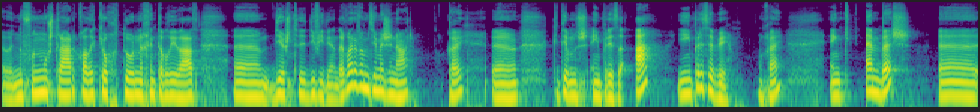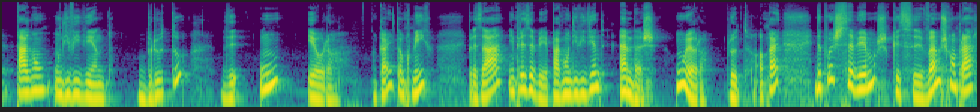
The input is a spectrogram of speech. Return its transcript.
no fundo, mostrar qual é que é o retorno, a rentabilidade uh, deste dividendo. Agora vamos imaginar, ok, uh, que temos a empresa A e a empresa B, ok, em que ambas uh, pagam um dividendo bruto de 1 euro, ok? Estão comigo? Empresa A, empresa B pagam um dividendo ambas 1 euro bruto, ok? Depois sabemos que se vamos comprar,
